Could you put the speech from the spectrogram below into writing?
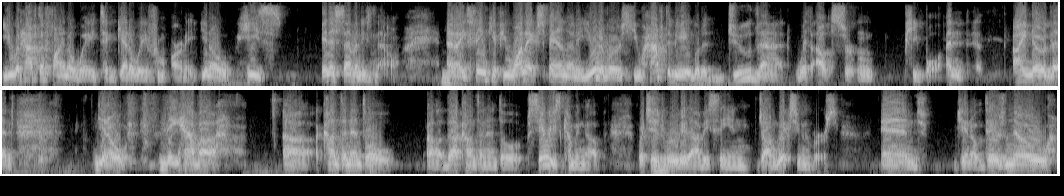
you would have to find a way to get away from Arnie. You know, he's in his 70s now. And I think if you want to expand on a universe, you have to be able to do that without certain people. And I know that, you know, they have a, uh, a continental, uh, the continental series coming up, which is rooted obviously in John Wick's universe. And, you know, there's no,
